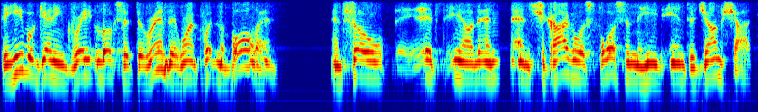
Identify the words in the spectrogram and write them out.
the Heat were getting great looks at the rim. They weren't putting the ball in. And so, it, you know, and, and Chicago was forcing the Heat into jump shots.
